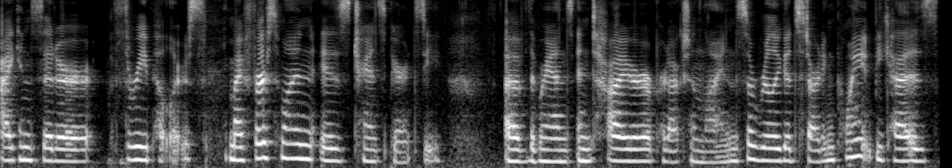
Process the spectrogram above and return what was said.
I consider three pillars. My first one is transparency of the brand's entire production line. It's a really good starting point because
